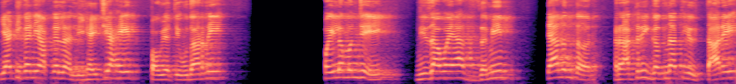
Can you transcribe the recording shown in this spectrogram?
या ठिकाणी आपल्याला लिहायची आहेत. पाहूया ती उदाहरणे. पहिलं म्हणजे निजावया जमीन त्यानंतर रात्री गगनातील तारे.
